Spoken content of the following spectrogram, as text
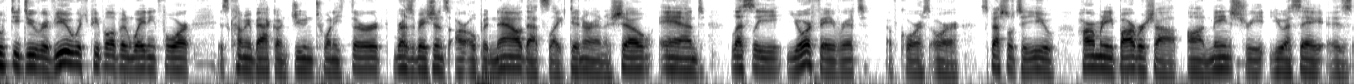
Hoop-Dee-Doo Revue, which people have been waiting for, is coming back on June 23rd. Reservations are open now. That's like dinner and a show. And Leslie, your favorite, of course, or special to you, Harmony Barbershop on Main Street, USA, is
